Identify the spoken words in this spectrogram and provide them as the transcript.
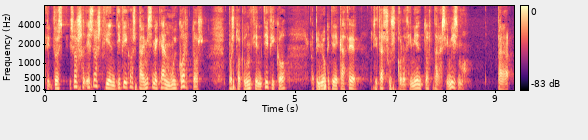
Entonces, esos, científicos para mí se me quedan muy cortos, puesto que un científico lo primero que tiene que hacer es utilizar sus conocimientos para sí mismo. Para,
